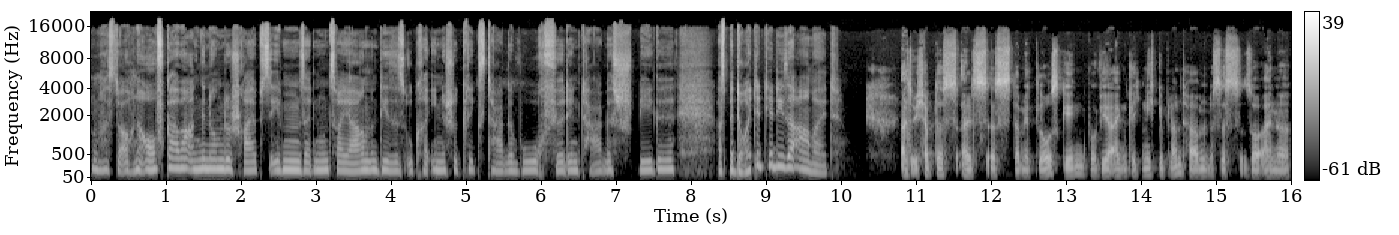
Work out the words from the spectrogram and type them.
Nun hast du auch eine Aufgabe angenommen. Du schreibst eben seit nun zwei Jahren dieses ukrainische Kriegstagebuch für den Tagesspiegel. Was bedeutet dir diese Arbeit? Also ich habe das, als es damit losging, wo wir eigentlich nicht geplant haben, dass es so eine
